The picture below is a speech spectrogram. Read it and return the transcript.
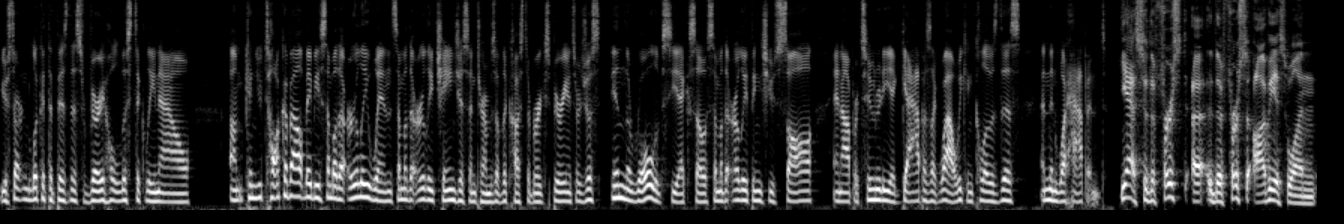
You're starting to look at the business very holistically now. Um, can you talk about maybe some of the early wins, some of the early changes in terms of the customer experience, or just in the role of CXO, some of the early things you saw, an opportunity, a gap, is like, wow, we can close this, and then what happened? Yeah, so the first, uh, the first obvious one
